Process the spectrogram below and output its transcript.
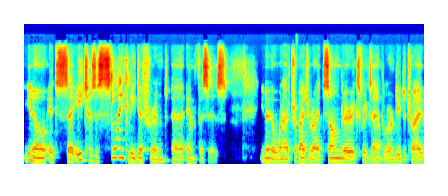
you know, it's uh, each has a slightly different uh, emphasis. You know, when I've tried to write song lyrics, for example, or indeed to try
